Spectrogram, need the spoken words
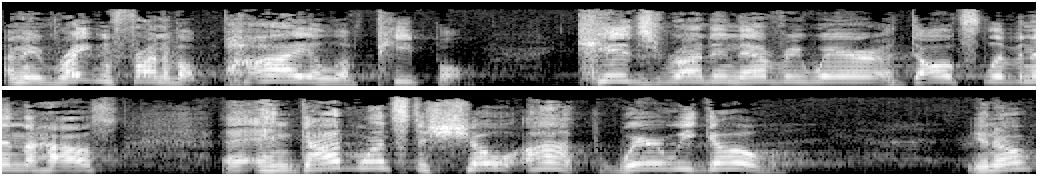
I mean, right in front of a pile of people. Kids running everywhere, adults living in the house. And God wants to show up where we go. You know?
